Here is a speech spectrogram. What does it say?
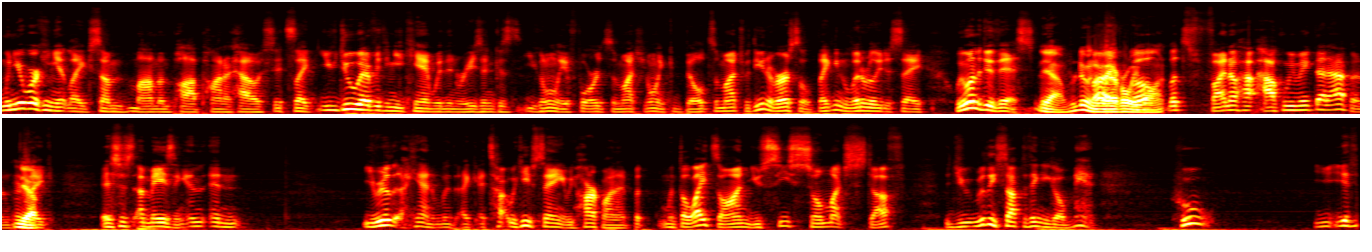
when you're working at like some mom and pop haunted house, it's like you do everything you can within reason because you can only afford so much. You only can build so much. With Universal, they can literally just say, "We want to do this." yeah we're doing All right, whatever we well, want Let's find out how, how can we make that happen. Yeah. Like it's just amazing. And and you really again with like it's we keep saying it, we harp on it, but with the lights on, you see so much stuff that you really stop to think and go, man, who? It,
